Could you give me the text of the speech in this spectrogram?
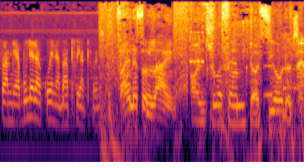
sam Ndiyabulela kuwe nabaphulaphuli. Find us online on truefm.co.za.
